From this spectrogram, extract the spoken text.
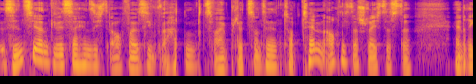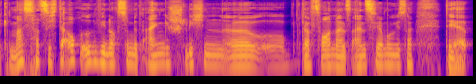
sind sie ja in gewisser Hinsicht auch, weil sie hatten zwei Plätze unter den Top Ten, auch nicht das Schlechteste. Enric Mass hat sich da auch irgendwie noch so mit eingeschlichen äh, da vorne als einziger Movistar, der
